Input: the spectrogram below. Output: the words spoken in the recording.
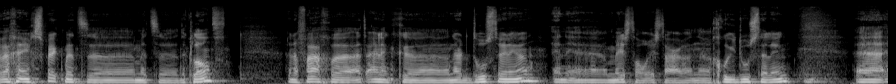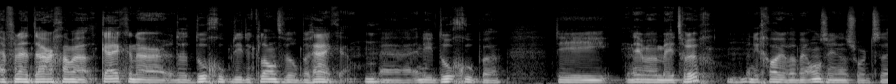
wij gaan in gesprek met, uh, met de klant. En dan vragen we uiteindelijk naar de doelstellingen. En meestal is daar een goede doelstelling. en vanuit daar gaan we kijken naar de doelgroep die de klant wil bereiken. Hm. en die doelgroepen die nemen we mee terug. Mhm. En die gooien we bij ons in een soort uh,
